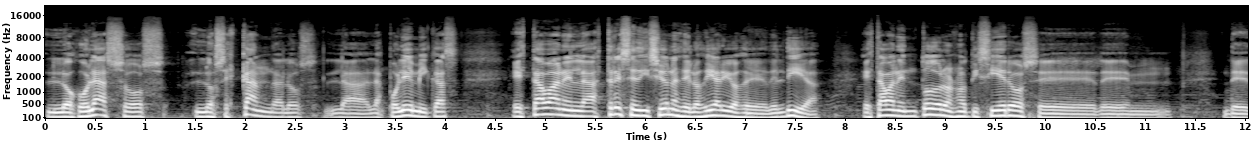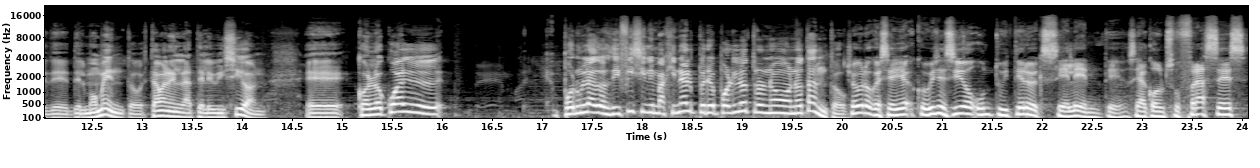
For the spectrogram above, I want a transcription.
los golazos, los escándalos, la- las polémicas, estaban en las tres ediciones de los diarios de- del día. Estaban en todos los noticieros eh, de, mm, de- de- del momento, estaban en la televisión. Eh, con lo cual, por un lado es difícil imaginar, pero por el otro no, no tanto. Yo creo que, sería, que hubiese sido un tuitero excelente. O sea, con sus frases.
